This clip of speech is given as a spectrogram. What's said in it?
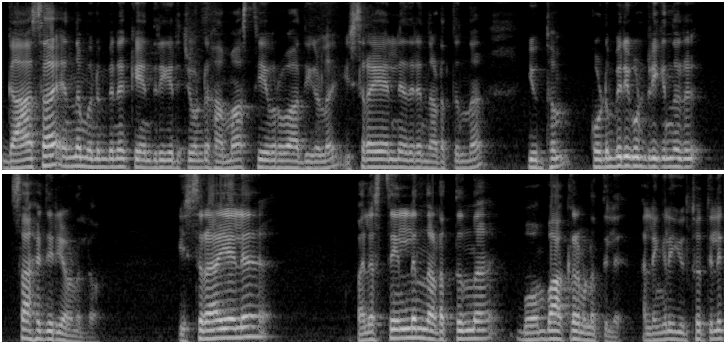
ഗാസ എന്ന മുൻപിനെ കേന്ദ്രീകരിച്ചുകൊണ്ട് ഹമാസ് തീവ്രവാദികൾ ഇസ്രായേലിനെതിരെ നടത്തുന്ന യുദ്ധം കൊടുമ്പിരി കൊണ്ടിരിക്കുന്ന ഒരു സാഹചര്യമാണല്ലോ. ഇസ്രായേൽ പലസ്തീനിൽ നടത്തുന്ന ബോംബാക്രമണത്തിൽ അല്ലെങ്കിൽ യുദ്ധത്തിൽ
